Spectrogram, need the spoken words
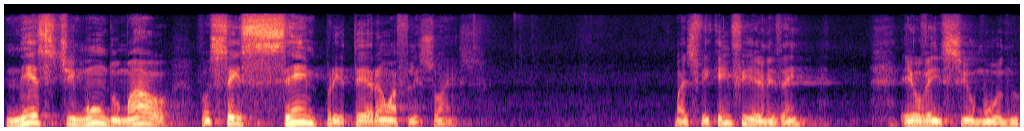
Neste mundo mal, vocês sempre terão aflições. Mas fiquem firmes, hein? Eu venci o mundo.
